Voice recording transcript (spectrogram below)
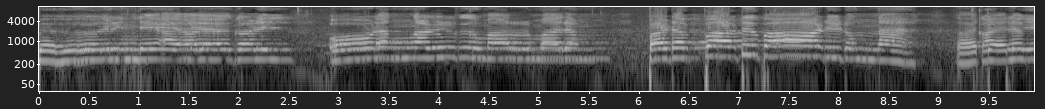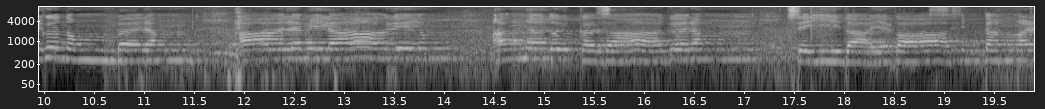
ബഹറിന്റെ അലകളിൽ ഓളങ്ങൾക്ക് മർമരം പടപ്പാട്ട് പാടിടുന്ന കരക്ക് നൊമ്പരം. ദുഃഖസാഗരം ചെയ്തായ കാസിം തങ്ങൾ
